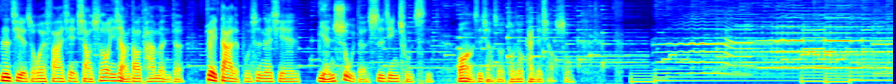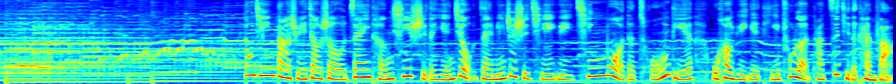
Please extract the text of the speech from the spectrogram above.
日记的时候，会发现小时候影响到他们的最大的不是那些严肃的《诗经》《楚辞》。往往是小时候偷偷看的小说。东京大学教授斋藤希史的研究，在明治时期与清末的重叠。吴浩宇也提出了他自己的看法。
